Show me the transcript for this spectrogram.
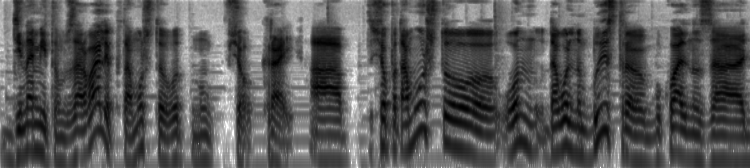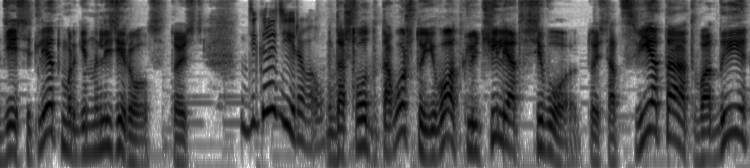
динамитом взорвали, потому что вот, ну, все, край. А Все потому, что он довольно быстро, буквально за 10 лет, маргинализировался. То есть... Деградировал. Дошло до того, что его отключили от всего. То есть от света, от воды.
